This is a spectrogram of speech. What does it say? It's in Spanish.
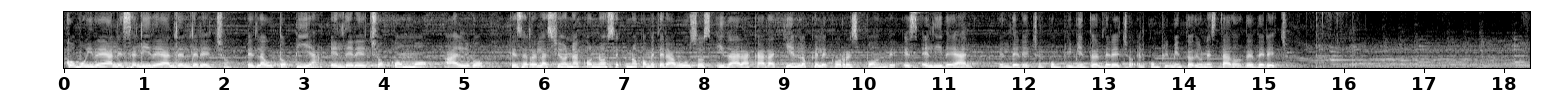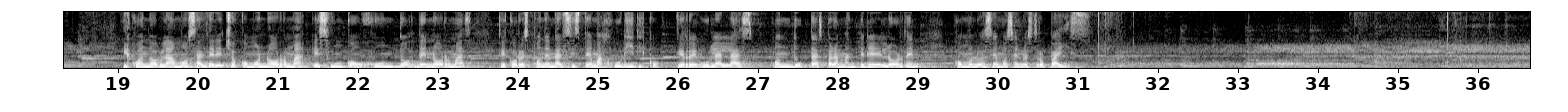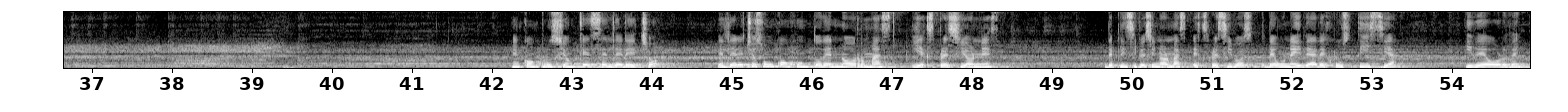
Como ideal es el ideal del derecho, es la utopía, el derecho como algo que se relaciona con no, no, cometer abusos y dar a cada quien lo que le corresponde. Es el ideal, el derecho, el cumplimiento del derecho, el cumplimiento de un Estado de derecho. Y cuando hablamos al derecho como norma, es un conjunto de normas que corresponden al sistema jurídico, que regula las conductas para mantener el orden como lo hacemos en nuestro país. En conclusión, ¿qué es el derecho? El derecho es un conjunto de normas y expresiones de principios y normas expresivos de una idea de justicia y de orden.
